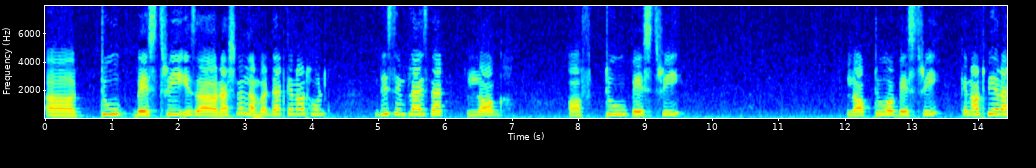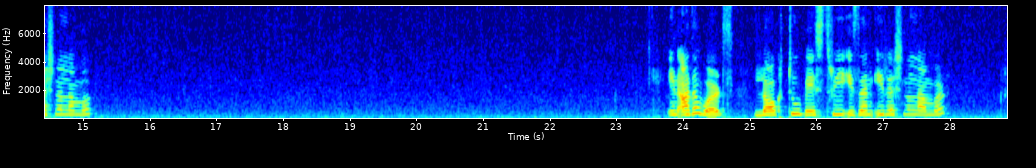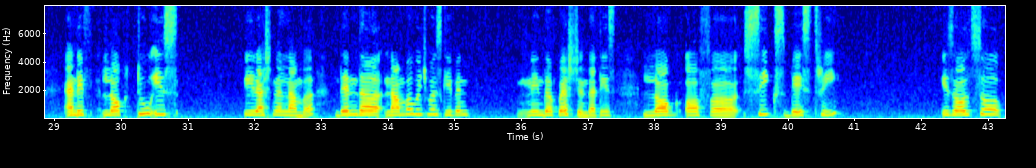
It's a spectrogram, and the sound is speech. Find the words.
uh, 2 base 3 is a rational number that cannot hold. This implies that log of 2 base 3 log 2 of base 3 cannot be a rational number. In other words, log 2 base 3 is an irrational number and if log 2 is irrational number then the number which was given in the question that is log of uh, 6 base 3 is also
